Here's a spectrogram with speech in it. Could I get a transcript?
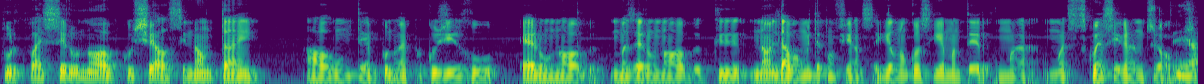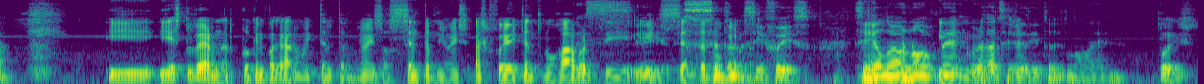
porque vai ser o nobre que o Chelsea não tem há algum tempo, não é? Porque o Giroud era um nobre, mas era um nobre que não lhe davam muita confiança e ele não conseguia manter uma, uma sequência grande de jogos. Yeah. E, e este Werner, por quem pagaram 80 milhões ou 60 milhões, acho que foi 80 no Havertz e, e 60 no Werner. Sim, foi isso. Sim, ele não é o 9, né? E- verdade seja dita, ele não é. Pois,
